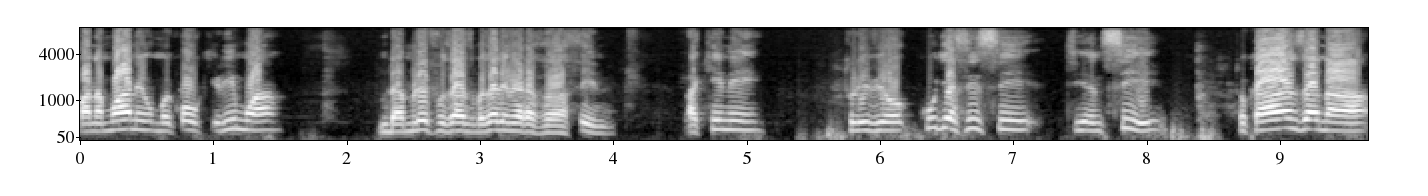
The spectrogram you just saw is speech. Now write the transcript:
Maana mwani umekuwa ukilimwa muda mrefu Zanzibar, zaidi ya miaka thelathini, lakini tulivyokuja sisi TNC tukaanza na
